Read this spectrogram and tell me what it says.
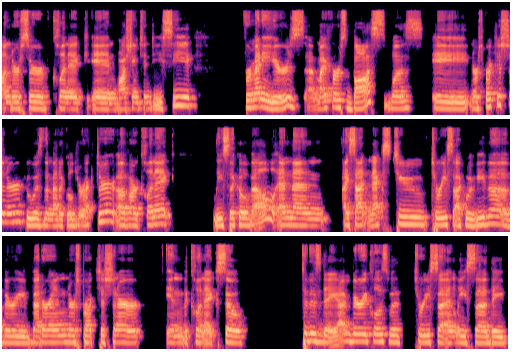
underserved clinic in Washington D.C. for many years. Uh, my first boss was a nurse practitioner who was the medical director of our clinic, Lisa Covell, and then I sat next to Teresa Acquaviva, a very veteran nurse practitioner in the clinic. So to this day, I'm very close with Teresa and Lisa. They,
